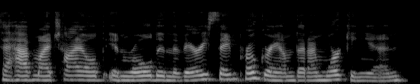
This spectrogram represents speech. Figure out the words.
to have my child enrolled in the very same program that I'm working in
